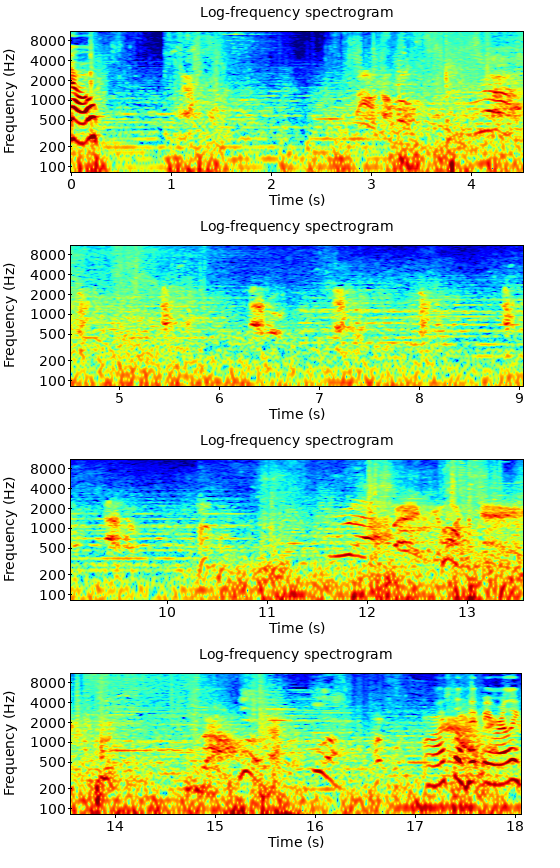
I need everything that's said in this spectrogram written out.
No. Oh, that still hit me, really?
